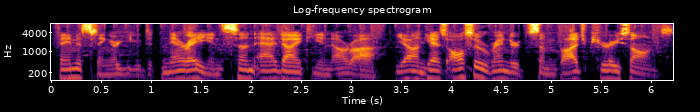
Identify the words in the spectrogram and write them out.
famous singer Udit Narayan's son Aditya Narayan has also rendered some Bhojpuri songs.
